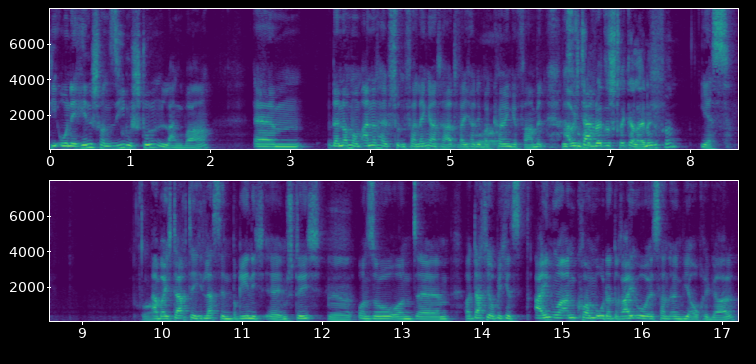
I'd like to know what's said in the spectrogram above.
die ohnehin schon sieben Stunden lang war, ähm, dann nochmal um anderthalb Stunden verlängert hat, weil ich halt Boah. über Köln gefahren bin. Bist Aber du ich dachte, komplette Strecke alleine gefahren? yes. Boah. Aber ich dachte, ich lasse den Bre nicht äh, im Stich Ja. und so und ähm, dachte, ob ich jetzt 1 Uhr ankomme oder 3 Uhr, ist dann irgendwie auch egal.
